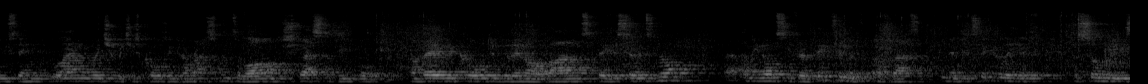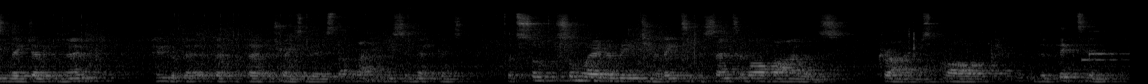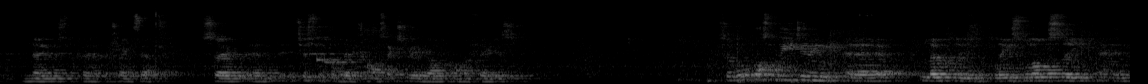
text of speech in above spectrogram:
using language which is causing harassment, alarm, distress to people, and they're recorded within our violence figures. So it's not, I mean, obviously for a victim of, of that, you know, particularly if for some reason they don't know who the, per, the, the perpetrator is, that, that could be significant. But some, somewhere in the region of 80% of our violence crimes are the victim knows the perpetrator. So um, it's just a little bit of context really on, on the figures. So what, what are we doing uh, locally as the police? Well, obviously, um,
